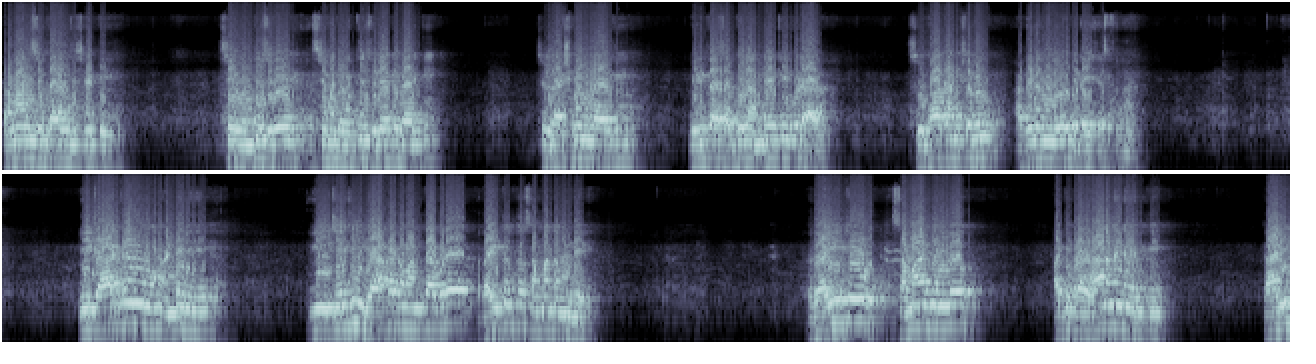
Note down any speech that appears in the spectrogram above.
ప్రమాణ స్వీకారం చేసినట్టు శ్రీ వద్దు సురే శ్రీమతి వద్దు సురేఖ గారికి శ్రీ లక్ష్మణ్ గారికి మిగతా సభ్యులందరికీ కూడా శుభాకాంక్షలు అభినందనలు తెలియజేస్తున్నాను. ఈ కార్యక్రమం అంటే వీళ్ళు చేసిన వ్యాపారం అంతా కూడా రైతులతో సంబంధం ఉండేది. రైతు సమాజంలో అతి ప్రధానమైన వ్యక్తి. కానీ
